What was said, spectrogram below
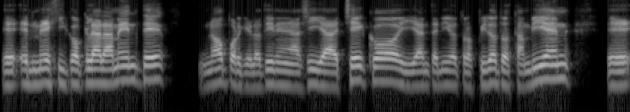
eh, en México claramente, ¿no? Porque lo tienen allí a Checo y han tenido otros pilotos también. Eh,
